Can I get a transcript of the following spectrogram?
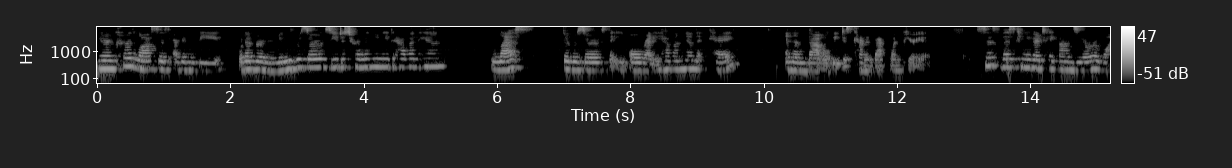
your incurred losses are going to be whatever new reserves you determine you need to have on hand, less the reserves that you already have on hand at K, and then that will be discounted back one period. Since this can either take on 0 or 1,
